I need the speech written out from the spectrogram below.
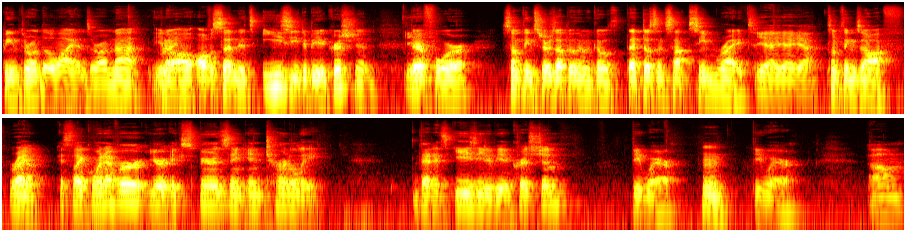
being thrown to the lions or I'm not, you know, right. all, all, of a sudden it's easy to be a Christian. Yeah. Therefore, something stirs up in them and goes, that doesn't seem right. Yeah, yeah, yeah. Something's off. Right. Yeah. It's like whenever you're experiencing internally that it's easy to be a Christian, beware. Hmm. Beware. Um,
